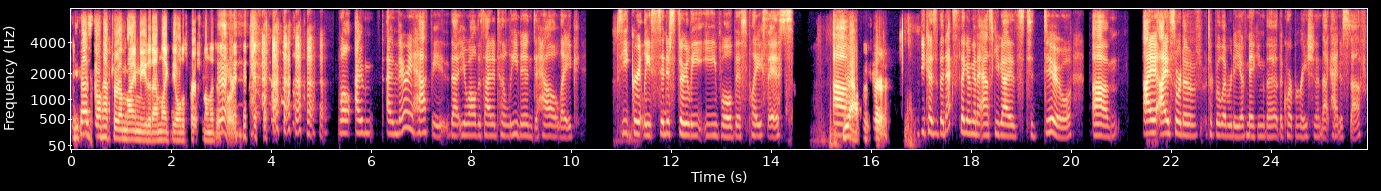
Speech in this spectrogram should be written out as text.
You guys don't have to remind me that I'm like the oldest person on the Discord. Well, I'm I'm very happy that you all decided to lean into how like secretly sinisterly evil this place is. Um, yeah, for sure. because the next thing I'm going to ask you guys to do, um, I I sort of took the liberty of making the the corporation and that kind of stuff,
